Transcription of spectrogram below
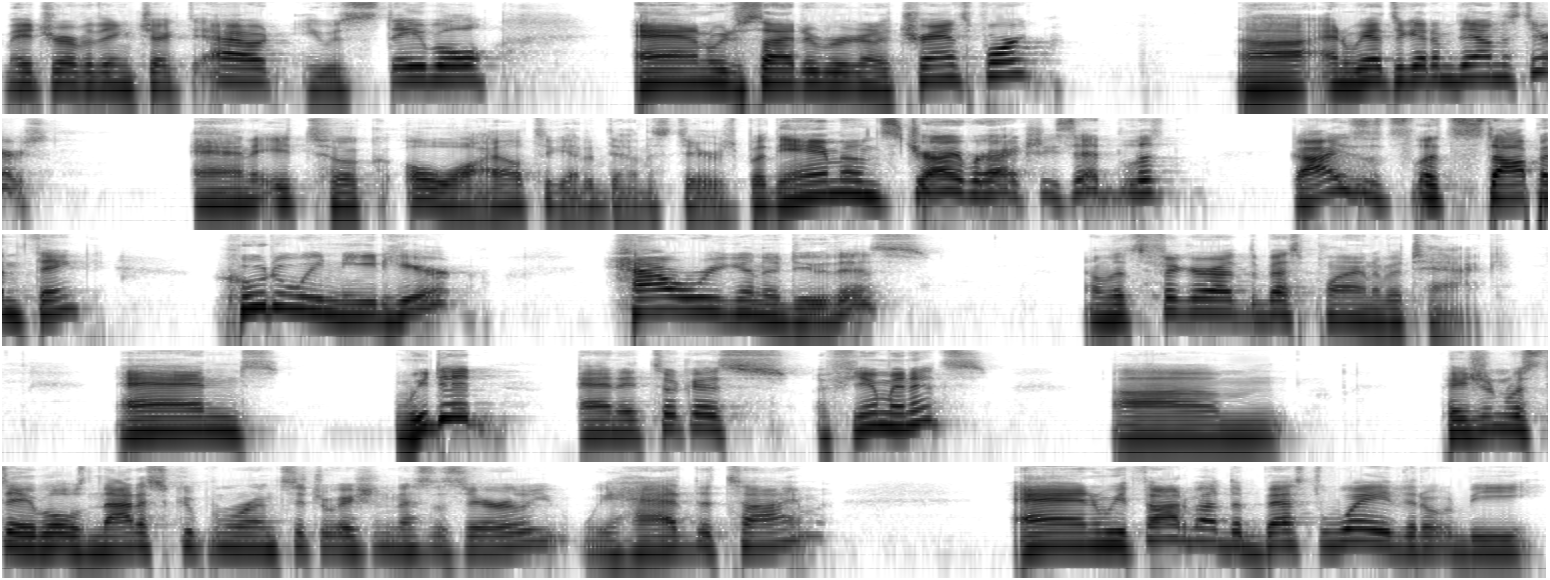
made sure everything checked out. He was stable, and we decided we were going to transport, uh, and we had to get him down the stairs. And it took a while to get him down the stairs. But the ambulance driver actually said, "Let's guys, let's let's stop and think. Who do we need here? How are we going to do this? And let's figure out the best plan of attack." And we did, and it took us a few minutes. Um, Patient was stable. It was not a scoop and run situation necessarily. We had the time. And we thought about the best way that it would be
